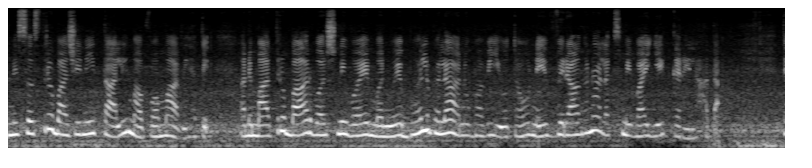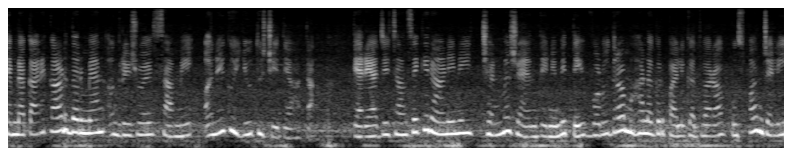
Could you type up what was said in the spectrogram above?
અને શસ્ત્રબાજીની તાલીમ આપવામાં આવી હતી અને માત્ર બાર વર્ષની વયે મનુએ ભલભલા અનુભવી યોદ્ધાઓને વિરાંગના લક્ષ્મીબાઈએ કરેલા હતા. તેમના કાર્યકાળ દરમિયાન અંગ્રેજોએ સામે અનેક યુદ્ધ જીત્યા હતા. ત્યારે આજે ઝાંસી રાણીની જન્મ જયંતિ નિમિત્તે વડોદરા મહાનગરપાલિકા દ્વારા પુષ્પાંજલિ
